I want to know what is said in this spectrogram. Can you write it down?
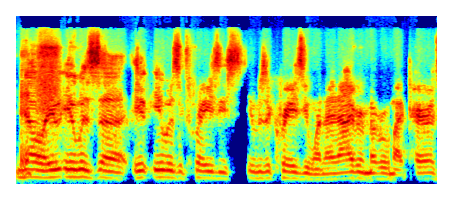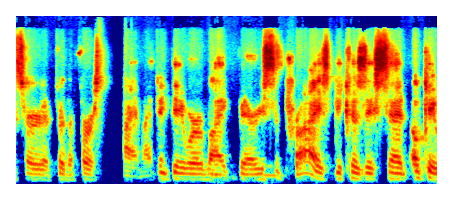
no, it, it was uh it, it was a crazy, it was a crazy one. And I remember when my parents heard it for the first time. I think they were like very mm-hmm. surprised because they said, okay,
